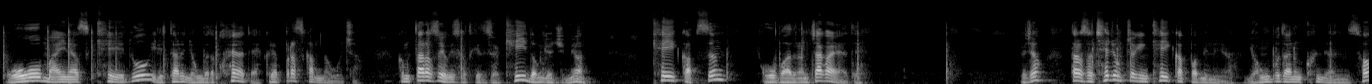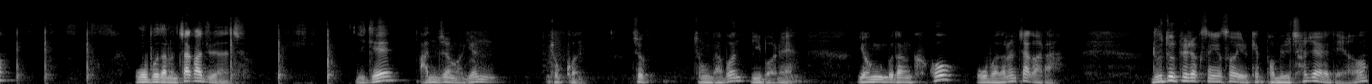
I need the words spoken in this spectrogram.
5-k도 일단은 0보다 커야 돼. 그래야 플러스 값 나오죠. 그럼 따라서 여기서 어떻게 되죠? k 넘겨주면 k 값은 5보다는 작아야 돼. 그죠? 따라서 최종적인 k 값 범위는요. 0보다는 크면서 5보다는 작아줘야죠. 이게 안정하견 조건. 즉 정답은 2번에 0보다는 크고 5보다는 작아라. 루돌프 작성에서 이렇게 범위를 찾아야 돼요.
